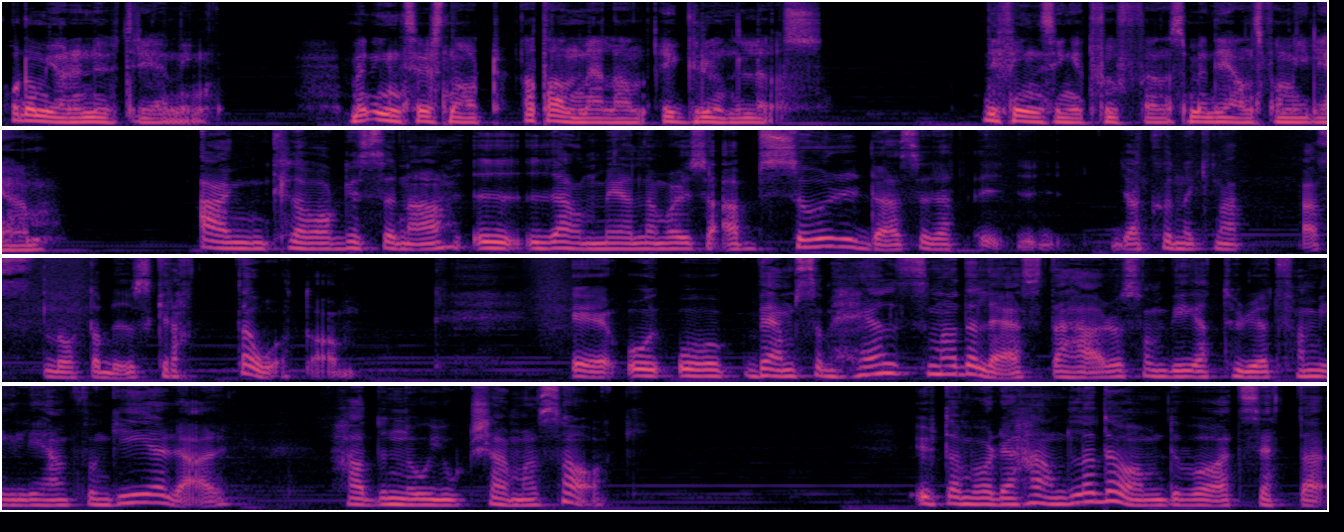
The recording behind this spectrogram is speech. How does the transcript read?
och de gör en utredning. Men inser snart att anmälan är grundlös. Det finns inget fuffens med Dianes familjehem. Anklagelserna i, i anmälan var ju så absurda så att eh, jag kunde knappast låta bli att skratta åt dem. Eh, och, och, vem som helst som hade läst det här och som vet hur ett familjehem fungerar hade nog gjort samma sak. Utan vad det handlade om det var att sätta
